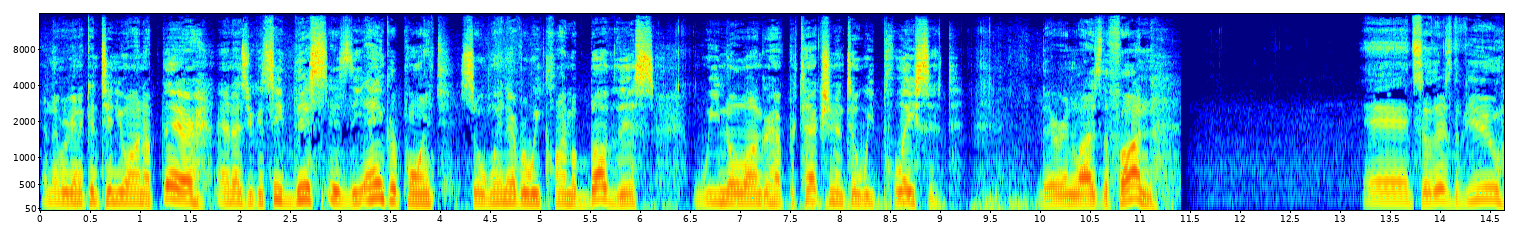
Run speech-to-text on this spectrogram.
and then we're going to continue on up there. And as you can see this is the anchor point. So whenever we climb above this we no longer have protection until we place it. Therein lies the fun. And so there's the view.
